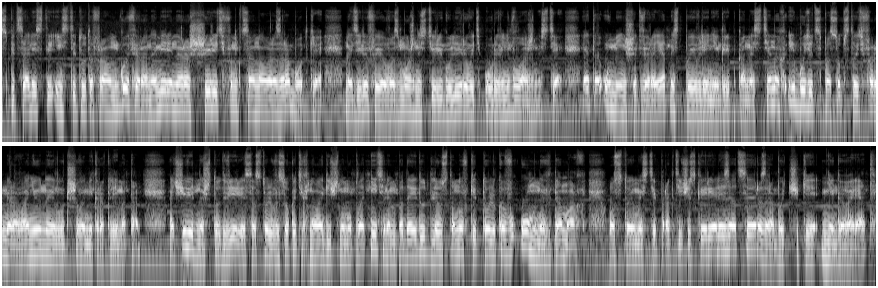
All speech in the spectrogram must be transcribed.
специалисты Института Фраунгофера намерены расширить функционал разработки, наделив ее возможностью регулировать уровень влажности. Это уменьшит вероятность появления грибка на стенах и будет способствовать формированию наилучшего микроклимата. Очевидно, что двери со столь высокотехнологичным уплотнителем подойдут для установки только в умных домах. О стоимости практической реализации разработчики не говорят.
